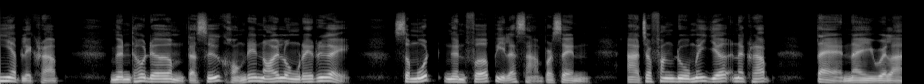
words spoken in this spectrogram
งียบๆเลยครับ เงินเท่าเดิมแต่ซื้อของได้น้อยลงเรื่อยๆ สมมติเงินเฟ้อปีละ 3%อาจจะฟังดูไม่เยอะนะครับ แต่ในเวลา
